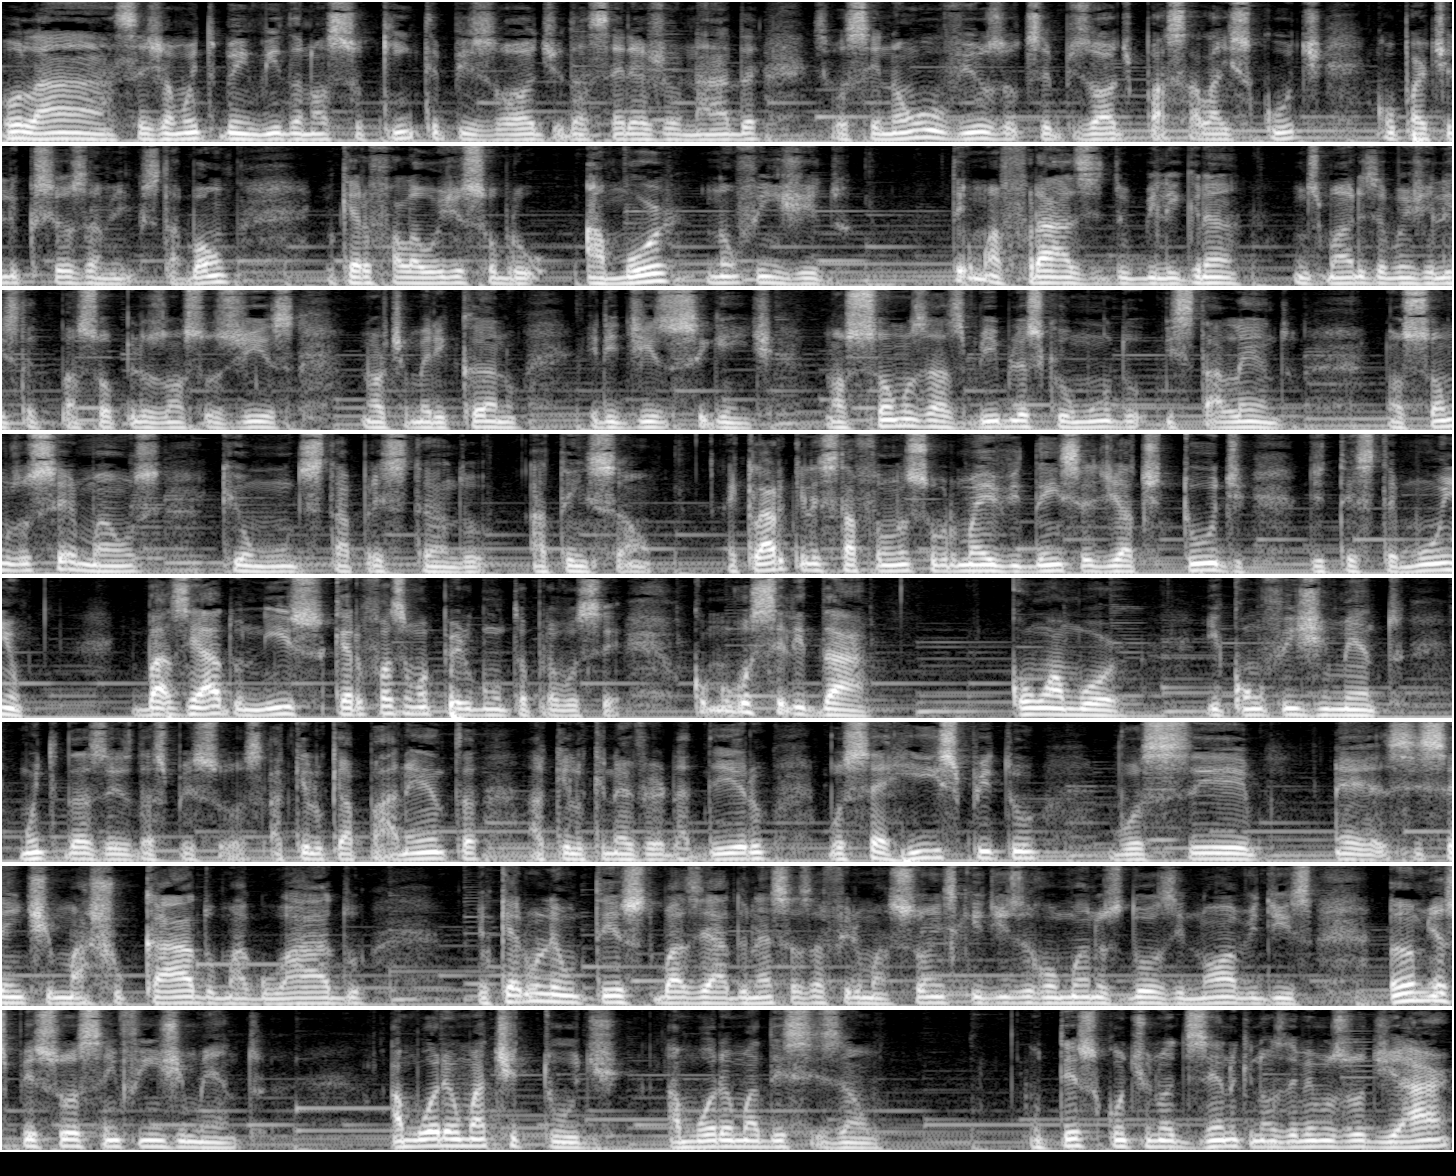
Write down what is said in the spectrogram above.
Olá, seja muito bem-vindo ao nosso quinto episódio da série A Jornada. Se você não ouviu os outros episódios, passa lá, escute, compartilhe com seus amigos, tá bom? Eu quero falar hoje sobre o amor não fingido. Tem uma frase do Billy Graham, um dos maiores evangelistas que passou pelos nossos dias, norte-americano. Ele diz o seguinte: Nós somos as Bíblias que o mundo está lendo, nós somos os sermãos que o mundo está prestando atenção. É claro que ele está falando sobre uma evidência de atitude, de testemunho, Baseado nisso, quero fazer uma pergunta para você. Como você lidar com o amor e com o fingimento muitas das vezes das pessoas? Aquilo que aparenta, aquilo que não é verdadeiro. Você é ríspido, você é, se sente machucado, magoado. Eu quero ler um texto baseado nessas afirmações que diz Romanos 12, 9, diz, ame as pessoas sem fingimento. Amor é uma atitude, amor é uma decisão. O texto continua dizendo que nós devemos odiar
